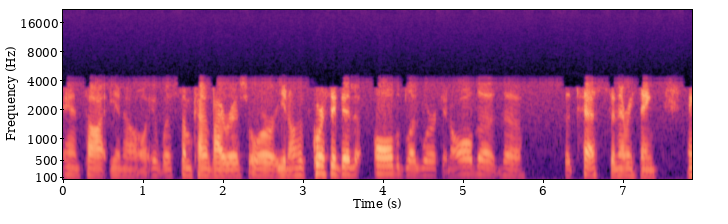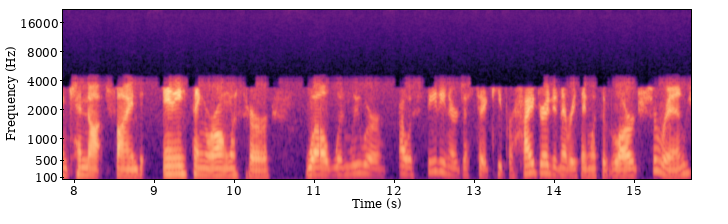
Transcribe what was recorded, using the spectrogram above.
and thought, you know, it was some kind of virus or, you know, of course they did all the blood work and all the the the tests and everything and cannot find anything wrong with her. Well, when we were I was feeding her just to keep her hydrated and everything with a large syringe.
